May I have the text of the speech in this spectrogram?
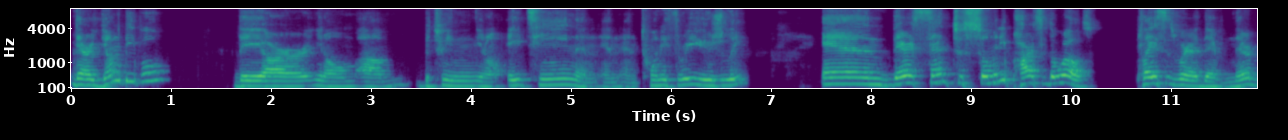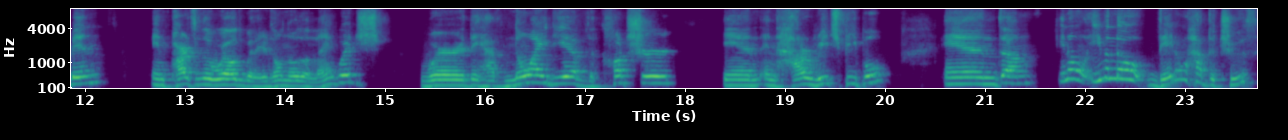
they're young people. They are, you know, um, between, you know, 18 and, and, and 23 usually and they're sent to so many parts of the world, places where they've never been, in parts of the world where they don't know the language, where they have no idea of the culture and, and how to reach people. And, um, you know, even though they don't have the truth,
